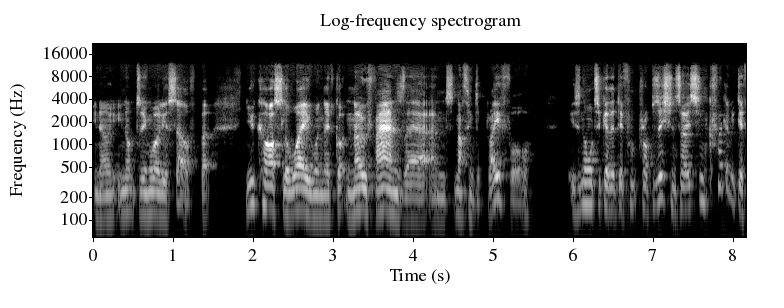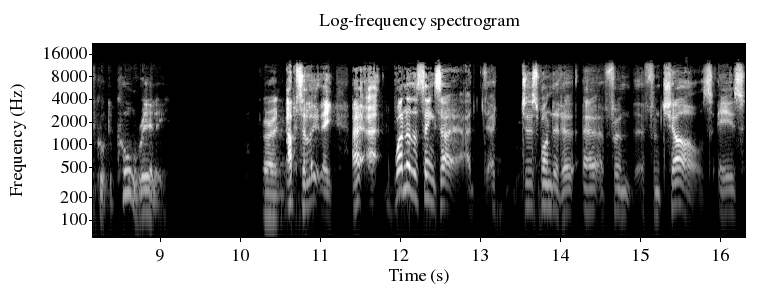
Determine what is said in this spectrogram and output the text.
you know, you're not doing well yourself. But Newcastle away, when they've got no fans there and nothing to play for, is an altogether different proposition. So it's incredibly difficult to call, really. Right. Absolutely. one of the things I, I just wondered uh, uh, from from Charles is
